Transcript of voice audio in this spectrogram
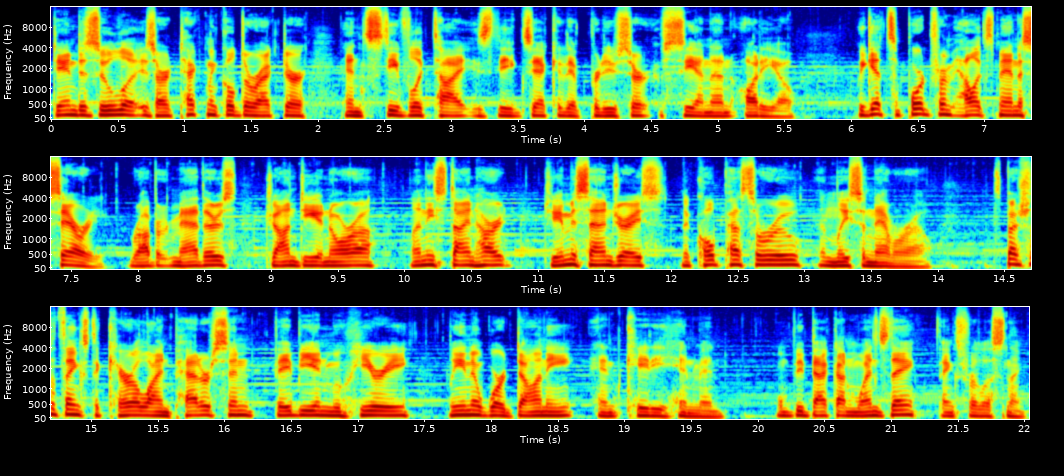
Dan Dzula is our technical director, and Steve Lickteig is the executive producer of CNN Audio. We get support from Alex Manasseri, Robert Mathers, John Dianora, Lenny Steinhardt, James Andres, Nicole Pesaru, and Lisa Namerow. Special thanks to Caroline Patterson, Fabian Muhiri, Lena Wardani, and Katie Hinman. We'll be back on Wednesday. Thanks for listening.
